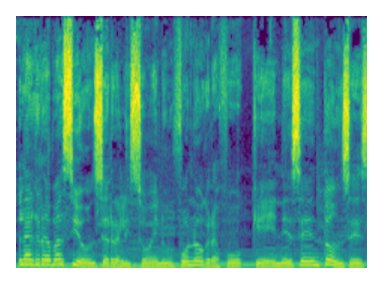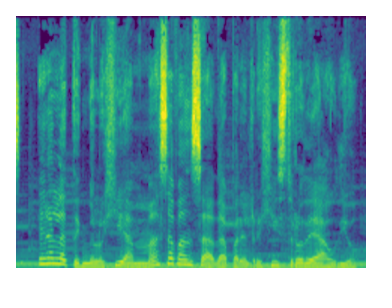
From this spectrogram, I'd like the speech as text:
La grabación se realizó en un fonógrafo que en ese entonces era la tecnología más avanzada para el registro de audio.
